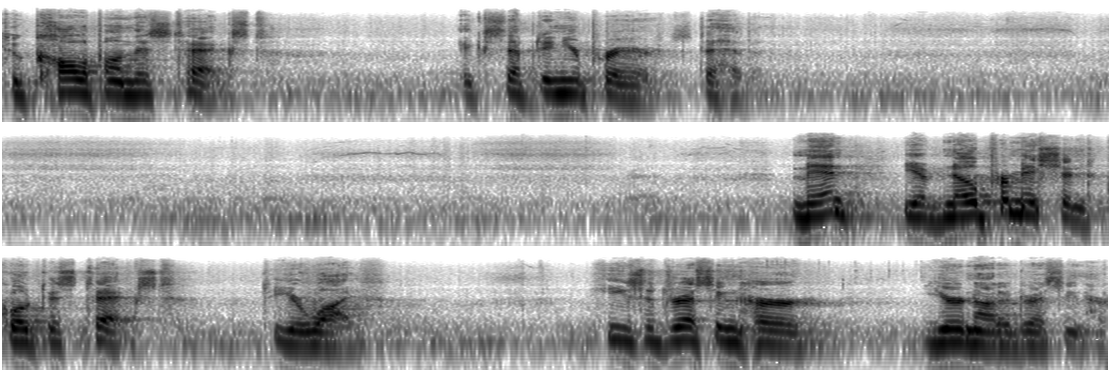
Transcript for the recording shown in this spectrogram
to call upon this text except in your prayers to heaven. Men, you have no permission to quote this text to your wife. He's addressing her, you're not addressing her.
